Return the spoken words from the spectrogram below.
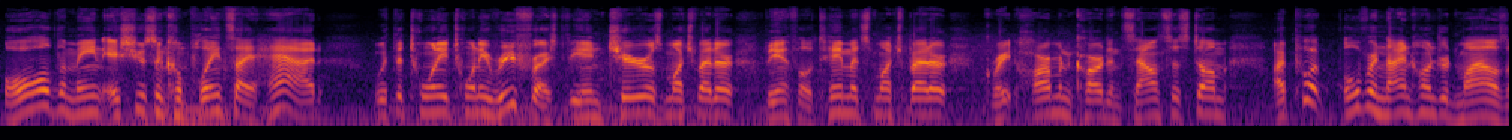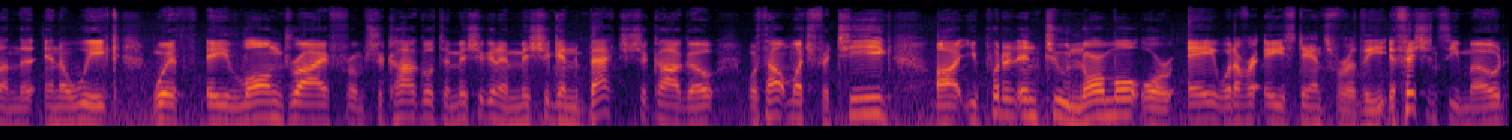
all the main issues and complaints I had with the 2020 refresh. The interior is much better, the infotainment's much better, great Harman Kardon sound system. I put over 900 miles on the in a week with a long drive from Chicago to Michigan and Michigan back to Chicago without much fatigue. Uh, you put it into normal or A, whatever A stands for, the efficiency mode.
